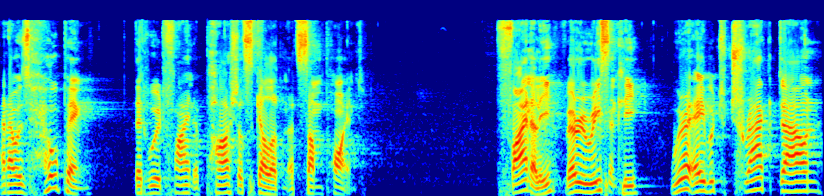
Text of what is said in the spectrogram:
and I was hoping that we would find a partial skeleton at some point. Finally, very recently, we were able to track down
